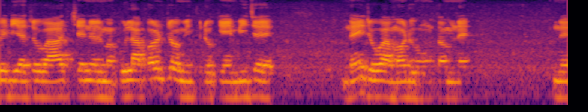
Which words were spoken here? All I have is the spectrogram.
વિડીયા જોવા આ ચેનલમાં ભૂલા પડજો મિત્રો, ક્યાંય બીજે નહીં જોવા મળું હું તમને. ને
